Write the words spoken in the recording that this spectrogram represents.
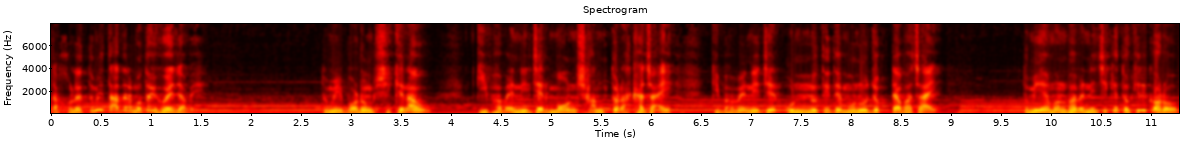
তাহলে তুমি তাদের মতোই হয়ে যাবে। তুমি বরং শিখে নাও, কীভাবে নিজের মন শান্ত রাখা যায়, কীভাবে নিজের উন্নতিতে মনোযোগ দেওয়া যায় তুমি এমনভাবে নিজেকে তৈরি করো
